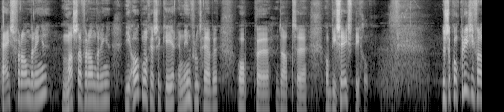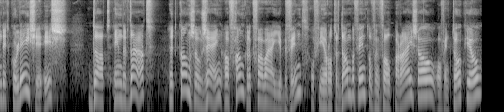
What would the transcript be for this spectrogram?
ijsveranderingen, massaveranderingen. Die ook nog eens een keer een invloed hebben op, uh, dat, uh, op die zeespiegel. Dus de conclusie van dit college is dat inderdaad het kan zo zijn, afhankelijk van waar je je bevindt, of je in Rotterdam bevindt, of in Valparaiso, of in Tokio,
